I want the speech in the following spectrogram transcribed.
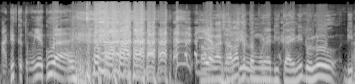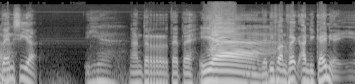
Adit ketemunya gua. Kalau nggak salah ketemunya Dika ini dulu di Ah. pensi ya, Iya. nganter teteh. Iya. Nah, jadi fun fact Andika ini ya iya.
